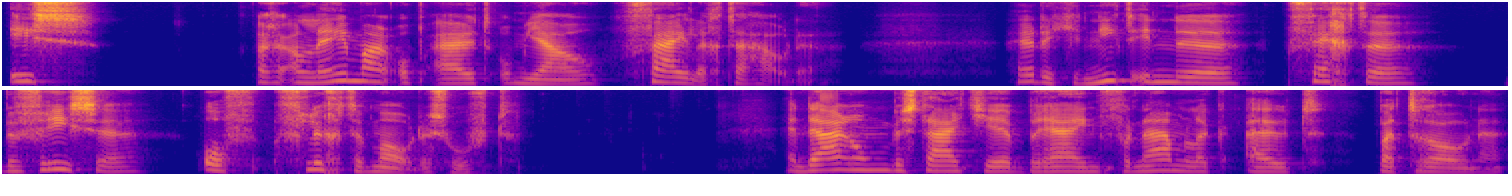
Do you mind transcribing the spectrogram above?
is er alleen maar op uit om jou veilig te houden. dat je niet in de vechten, bevriezen of vluchtenmodus hoeft. En daarom bestaat je brein voornamelijk uit patronen.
